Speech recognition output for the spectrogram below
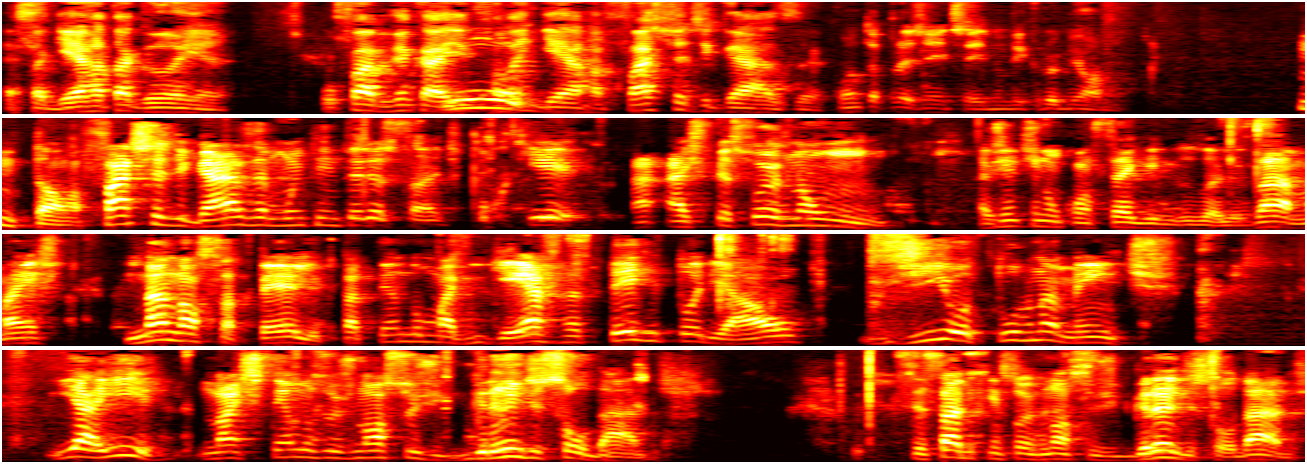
Essa guerra tá ganha. O Fábio, vem cá aí, uh. falar em guerra. Faixa de Gaza. Conta pra gente aí no microbioma. Então, a faixa de Gaza é muito interessante, porque as pessoas não. A gente não consegue visualizar, mas na nossa pele está tendo uma guerra territorial dioturnamente. E aí nós temos os nossos grandes soldados. Você sabe quem são os nossos grandes soldados?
